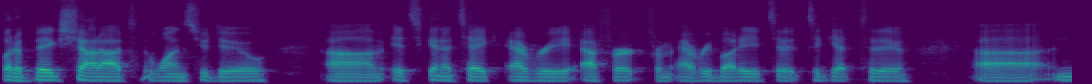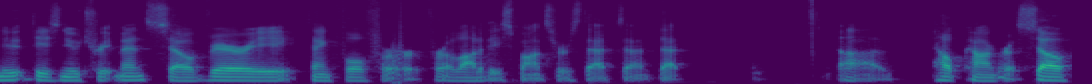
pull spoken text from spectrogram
but a big shout out to the ones who do. Um, it's going to take every effort from everybody to, to get to uh, new, these new treatments. So very thankful for, for a lot of these sponsors that, uh, that uh, help Congress. So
